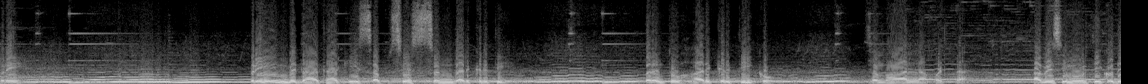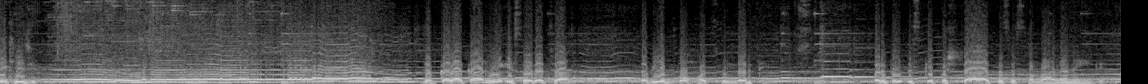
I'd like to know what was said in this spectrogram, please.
प्रेम। प्रेम विधाता की सबसे सुंदर कृति, परंतु हर कृति को संभालना पड़ता है। अब इसी मूर्ति को देख लीजिए। जब कलाकार ने इसे रचा, तब ये बहुत सुंदर थी। परंतु इसके पश्चात इसे संभाला नहीं गया।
